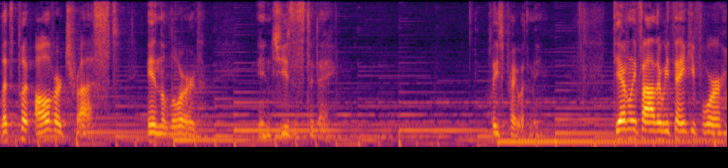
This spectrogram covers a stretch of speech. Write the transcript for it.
Let's put all of our trust in the Lord, in Jesus today. Please pray with me. Dear Heavenly Father, we thank you for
